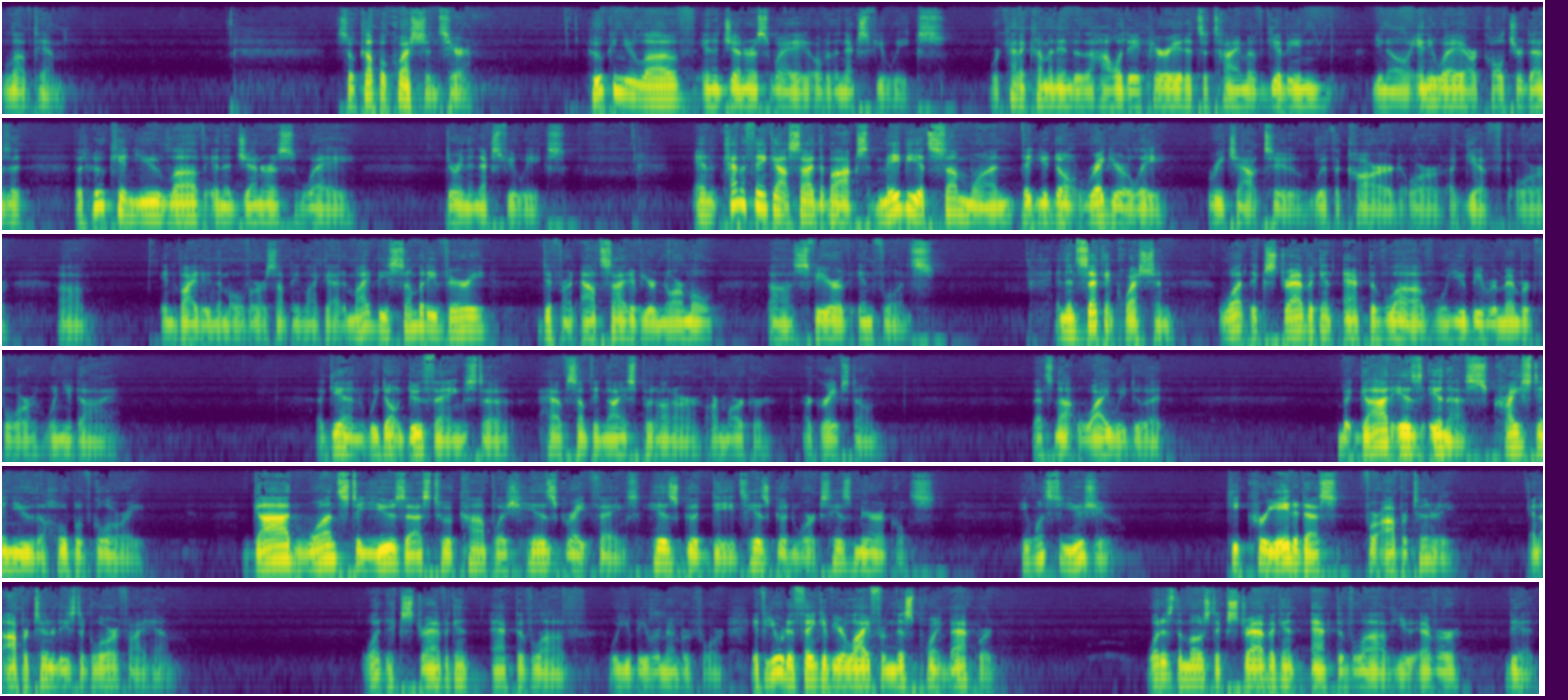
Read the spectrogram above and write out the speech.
loved him. So, a couple questions here. Who can you love in a generous way over the next few weeks? We're kind of coming into the holiday period. It's a time of giving, you know, anyway, our culture does it. But who can you love in a generous way during the next few weeks? And kind of think outside the box. Maybe it's someone that you don't regularly reach out to with a card or a gift or uh, inviting them over or something like that. It might be somebody very different outside of your normal uh, sphere of influence. And then, second question what extravagant act of love will you be remembered for when you die? Again, we don't do things to have something nice put on our, our marker, our gravestone. That's not why we do it. But God is in us, Christ in you, the hope of glory. God wants to use us to accomplish His great things, His good deeds, His good works, His miracles. He wants to use you. He created us for opportunity and opportunities to glorify Him. What extravagant act of love will you be remembered for? If you were to think of your life from this point backward, what is the most extravagant act of love you ever did?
